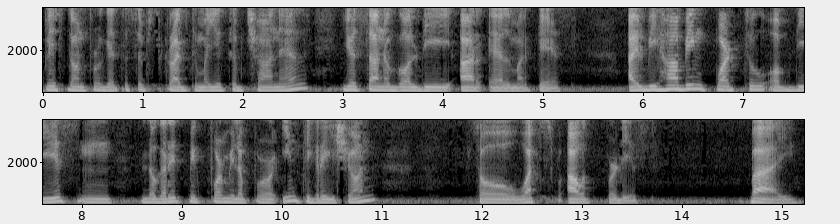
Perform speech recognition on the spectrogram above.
Please don't forget to subscribe to my YouTube channel, Yusano Goldie RL Marquez. I'll be having part 2 of this mm, logarithmic formula for integration. So watch out for this. Bye.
